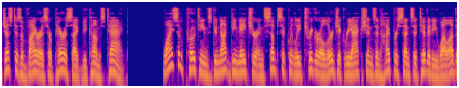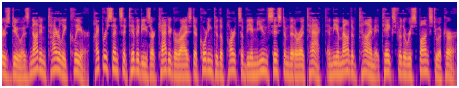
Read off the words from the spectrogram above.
just as a virus or parasite becomes tagged. Why some proteins do not denature and subsequently trigger allergic reactions and hypersensitivity while others do is not entirely clear. Hypersensitivities are categorized according to the parts of the immune system that are attacked and the amount of time it takes for the response to occur.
